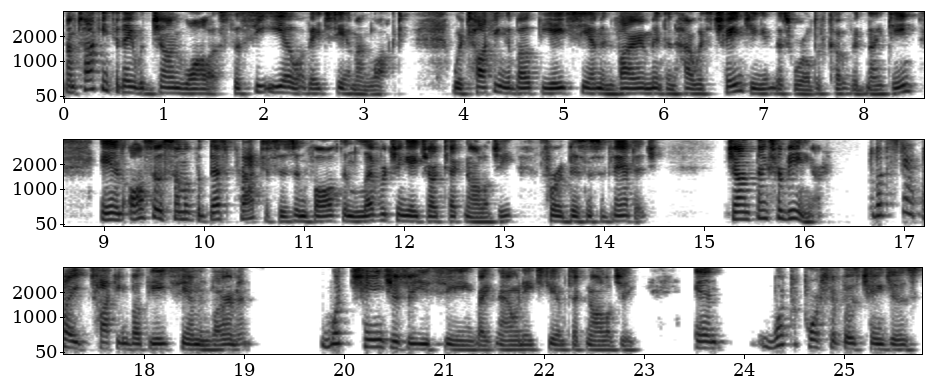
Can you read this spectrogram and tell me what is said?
I'm talking today with John Wallace, the CEO of HCM Unlocked. We're talking about the HCM environment and how it's changing in this world of COVID 19, and also some of the best practices involved in leveraging HR technology for a business advantage. John, thanks for being here. Let's start by talking about the HCM environment. What changes are you seeing right now in HCM technology? And what proportion of those changes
